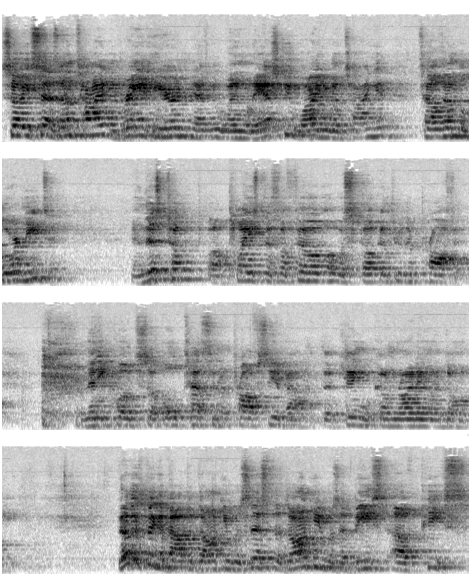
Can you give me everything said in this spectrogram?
So he says, untie it and bring it here. And when they ask you, why are you untying it? Tell them the Lord needs it. And this took uh, place to fulfill what was spoken through the prophet. And then he quotes the Old Testament prophecy about the king will come riding on a donkey. The other thing about the donkey was this. The donkey was a beast of peace.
